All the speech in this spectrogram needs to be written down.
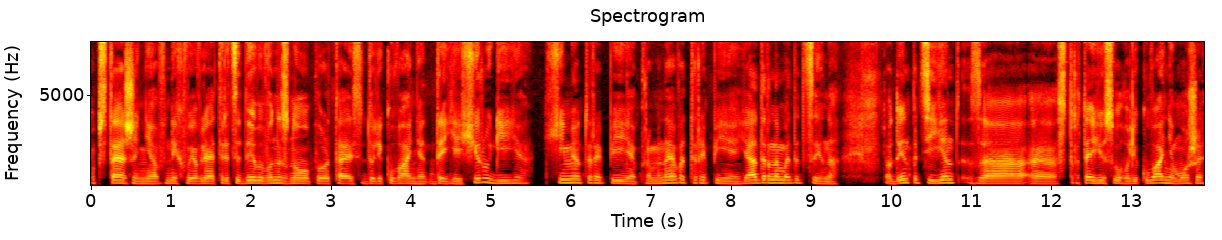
обстеження, в них виявляють рецидиви, вони знову повертаються до лікування, де є хірургія, хіміотерапія, променева терапія, ядерна медицина. Один пацієнт за е, стратегією свого лікування може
